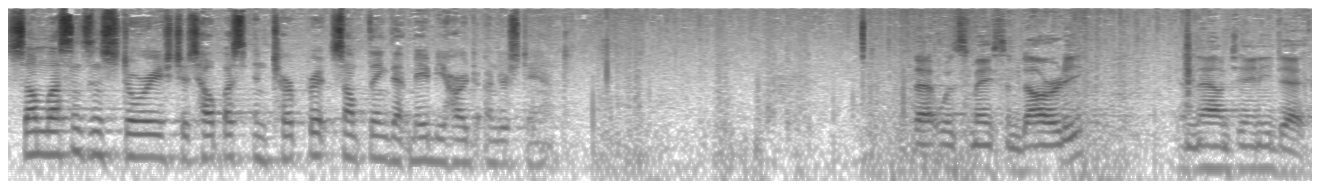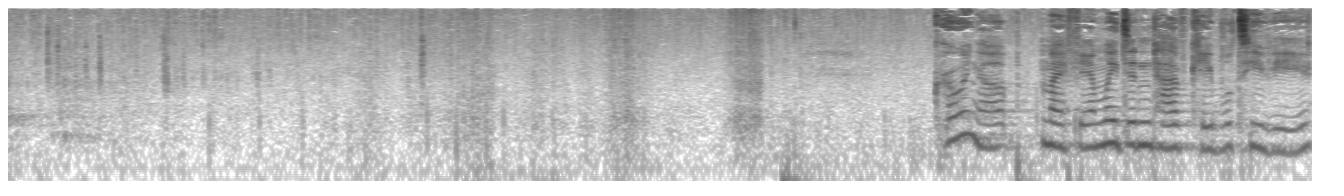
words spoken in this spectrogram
Some lessons and stories just help us interpret something that may be hard to understand. That was Mason Doherty, and now Janie Day. Growing up, my family didn't have cable TV,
